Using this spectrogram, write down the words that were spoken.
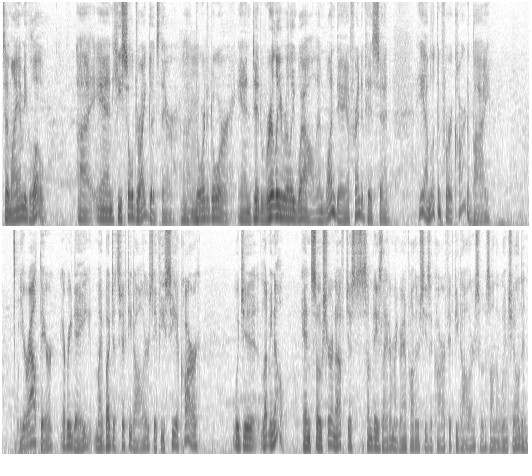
to Miami Globe. Uh, and he sold dry goods there, uh, door to door, and did really, really well. And one day, a friend of his said, "Hey, I'm looking for a car to buy. You're out there every day. My budget's fifty dollars. If you see a car, would you let me know?" And so, sure enough, just some days later, my grandfather sees a car, fifty dollars. It was on the windshield, and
